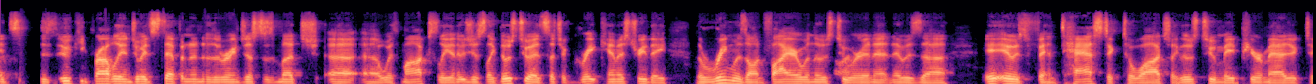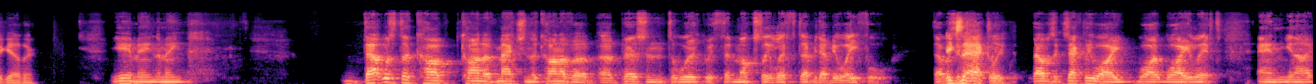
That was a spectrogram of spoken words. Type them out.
it's Suzuki probably enjoyed stepping into the ring just as much uh, uh, with Moxley. And it was just like those two had such a great chemistry. They the ring was on fire when those two were in it and it was uh it, it was fantastic to watch. Like those two made pure magic together. Yeah, man. I mean, that was the kind of match and the kind of a, a person to work with that Moxley left WWE for. That was Exactly. that was exactly why why why he left. And you know,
